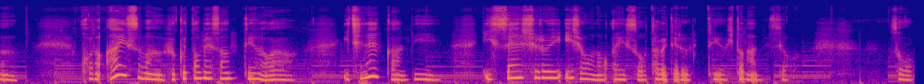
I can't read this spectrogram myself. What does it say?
うん。このアイスマン福留さんっていうのは、1年間に1000種類以上のアイスを食べてるっていう人なんですよ。そう。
